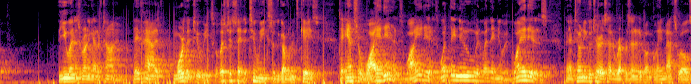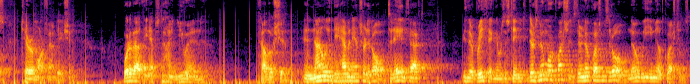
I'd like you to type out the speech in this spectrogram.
the UN is running out of time. They've had more than two weeks, but let's just say the two weeks of the government's case to answer why it is, why it is, what they knew and when they knew it, why it is that Antonio Guterres had a representative on Ghislaine Maxwell's Terramar Foundation. What about the Epstein UN Fellowship? And not only they haven't answered at all. Today, in fact, in their briefing, there was a statement there's no more questions. There are no questions at all. No, we emailed questions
